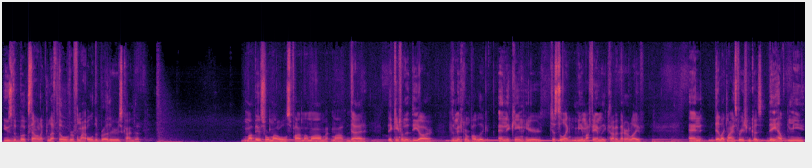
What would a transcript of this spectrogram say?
use the books that were like left over from my older brothers, kind of. My biggest role model was probably my mom, my dad. They came from the DR, the Dominican Republic, and they came here just so like me and my family could have a better life. And they're like my inspiration because they helped me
